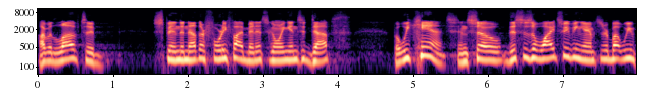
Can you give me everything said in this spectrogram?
I would love to spend another 45 minutes going into depth, but we can't. And so this is a wide sweeping answer, but we,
